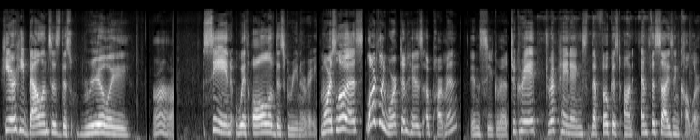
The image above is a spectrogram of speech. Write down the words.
Here, he balances this really uh, scene with all of this greenery. Morris Louis largely worked in his apartment in secret to create drip paintings that focused on emphasizing color.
